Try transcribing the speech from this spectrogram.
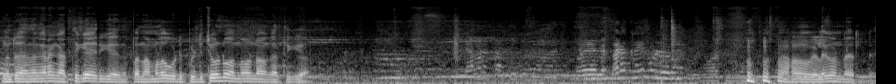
എന്നിട്ട് അതങ്ങനെ കത്തിക്കായിരിക്കുമായിരുന്നു ഇപ്പം നമ്മൾ പിടിച്ചുകൊണ്ട് വന്നുകൊണ്ട് അവൻ കത്തിക്കുക അവൻ വെളി കൊണ്ടല്ലേ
